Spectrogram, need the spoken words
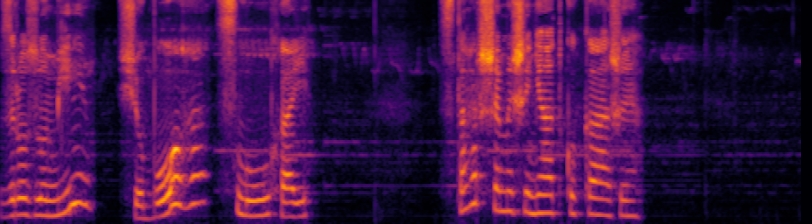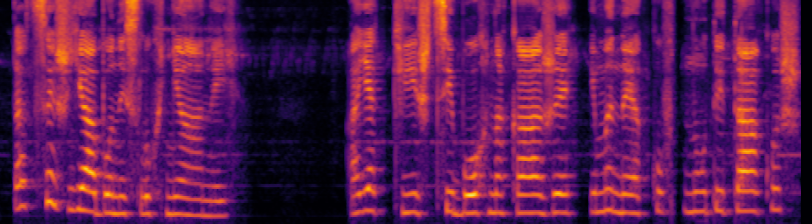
зрозумів, що Бога слухай. Старше мишенятко каже, Та це ж я бо не слухняний. А як кішці Бог накаже і мене ковтнути також.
